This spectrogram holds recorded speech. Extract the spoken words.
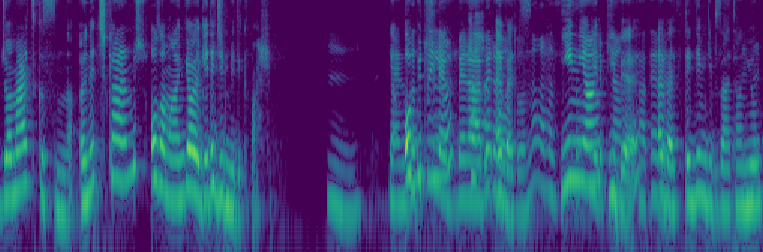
cömert kısmını öne çıkarmış. O zaman gölgede cimrilik var. Hmm. Ya Yani o bütünü beraber evet. olduğunu ama yin yang gibi. kal- Evet. dediğim gibi zaten Hı hı. Jung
